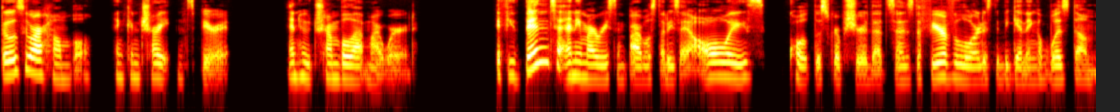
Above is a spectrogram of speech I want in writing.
those who are humble and contrite in spirit, and who tremble at my word. If you've been to any of my recent Bible studies, I always quote the scripture that says, The fear of the Lord is the beginning of wisdom.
